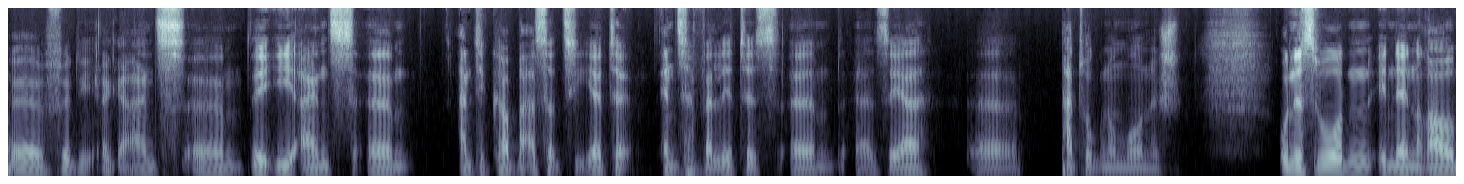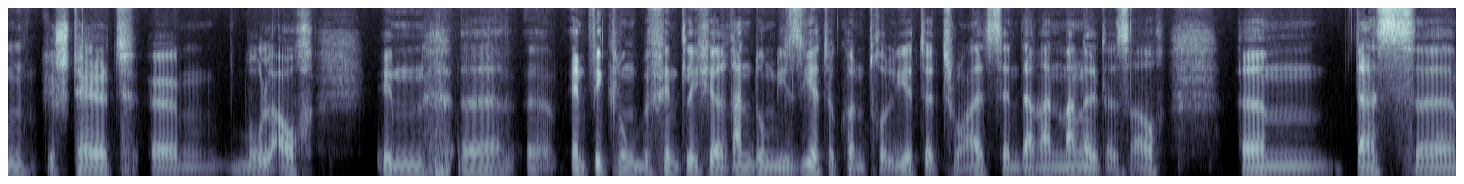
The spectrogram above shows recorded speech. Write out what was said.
äh, für die LG1, äh, I1 äh, antikörperassoziierte Enzephalitis ähm, äh, sehr äh, pathognomonisch. Und es wurden in den Raum gestellt, ähm, wohl auch in äh, Entwicklung befindliche randomisierte, kontrollierte Trials, denn daran mangelt es auch, ähm, dass äh,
